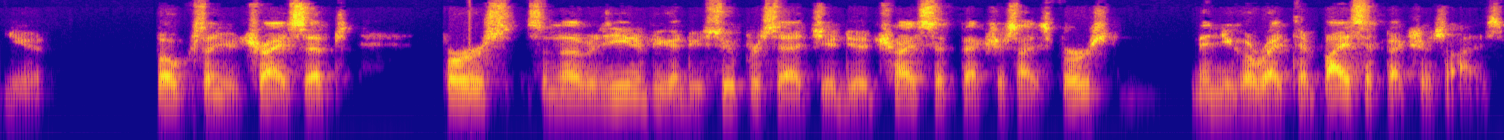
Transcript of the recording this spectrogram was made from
you know, focus on your triceps first. So in other words, even if you're going to do supersets, you do a tricep exercise first, then you go right to bicep exercise.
